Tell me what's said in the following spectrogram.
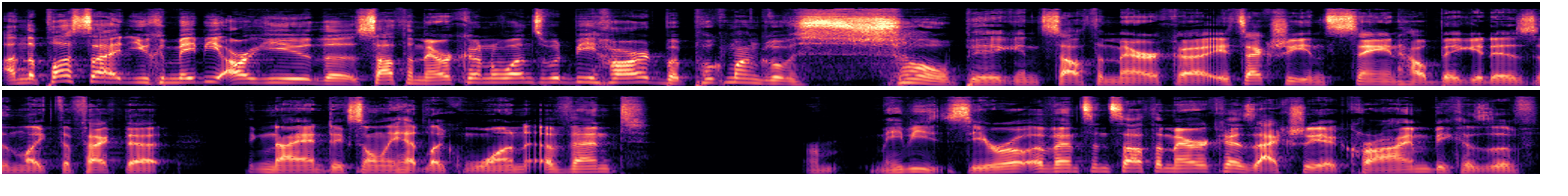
On the plus side, you can maybe argue the South American ones would be hard, but Pokemon Go is so big in South America. It's actually insane how big it is, and like the fact that I think Niantic's only had like one event or maybe zero events in South America is actually a crime because of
